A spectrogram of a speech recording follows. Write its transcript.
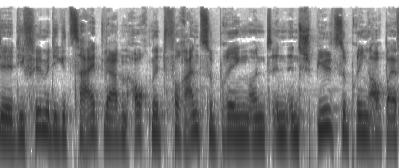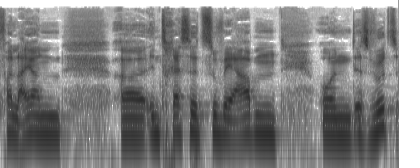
die, die Filme, die gezeigt werden, auch mit voranzubringen und in, ins Spiel zu bringen, auch bei Verleihern äh, Interesse zu werben. Und es wird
